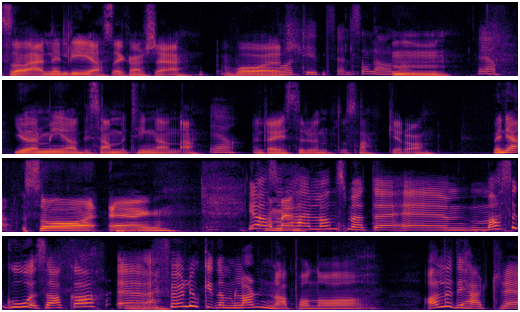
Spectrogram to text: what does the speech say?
Så Erlend Elias er kanskje vår Vår tids Elsa mm, Ja. Gjør mye av de samme tingene, da. ja. Reiser rundt og snakker og Men ja, så eh, Ja, så det her landsmøtet, eh, masse gode saker. Eh, Mm. Jeg føler jo ikke de landa på noe Alle de her tre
